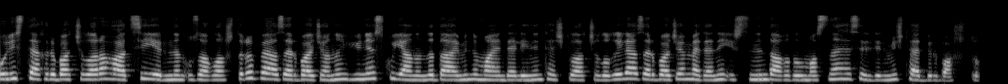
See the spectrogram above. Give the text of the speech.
Polis təxribatçıları hadisə yerindən uzaqlaşdırıb və Azərbaycanın UNESCO yanında daimi nümayəndəliyinin təşkilatçılığı ilə Azərbaycan mədəni irsinin dağıdılmasına həsr edilmiş tədbir baş tutub.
